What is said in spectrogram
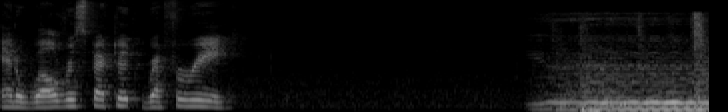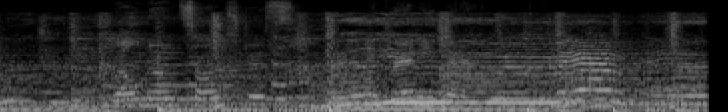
And a well respected referee. Well known songstress and Grammy winner.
